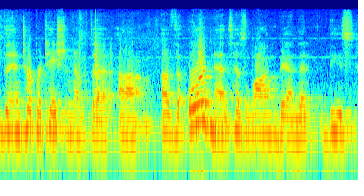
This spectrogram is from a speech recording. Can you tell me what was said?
the interpretation of the, um, of the ordinance has long been that these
